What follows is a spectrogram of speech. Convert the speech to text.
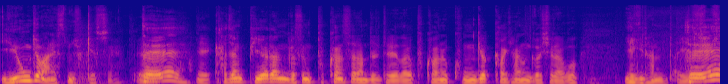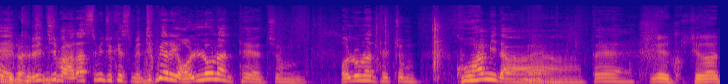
이용 좀 안 했으면 좋겠어요. 네. 예, 가장 비열한 것은 북한 사람들 데려다가 북한을 공격하게 하는 것이라고 얘기를 합니다. 네, 그러지. 말았으면 좋겠습니다. 네. 특별히 언론한테 좀 언론한테 좀 고합니다. 네. 네. 제가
